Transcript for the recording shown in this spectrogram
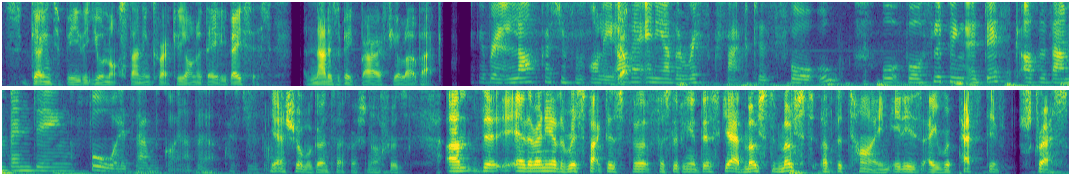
it's going to be that you're not standing correctly on a daily basis and that is a big barrier for your lower back. Okay, brilliant. Last question from Ollie. Yeah. Are there any other risk factors for ooh, or for slipping a disc other than bending forwards? Um, we've got another question as well. Yeah, sure. We'll go into that question afterwards. Um, the, are there any other risk factors for, for slipping a disc? Yeah, most most of the time it is a repetitive stress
